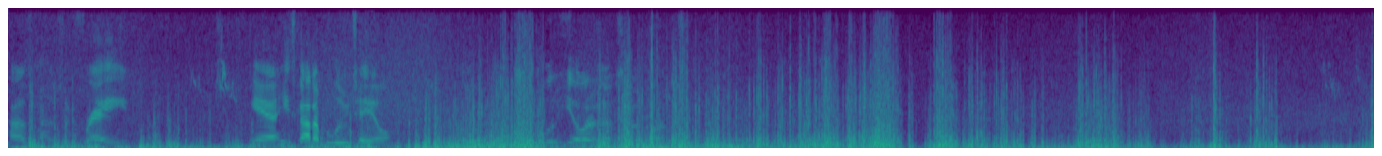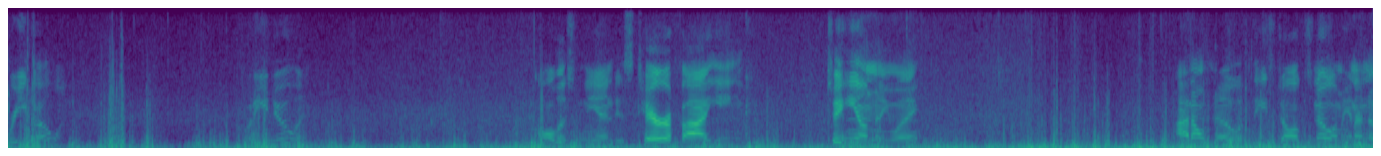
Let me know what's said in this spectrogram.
Cosmo's afraid. Yeah, he's got a blue tail. Blue heeler though, so. Where you going? What are you doing? All this wind is terrifying. To him, anyway. I don't know if these dogs know. I mean, I know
